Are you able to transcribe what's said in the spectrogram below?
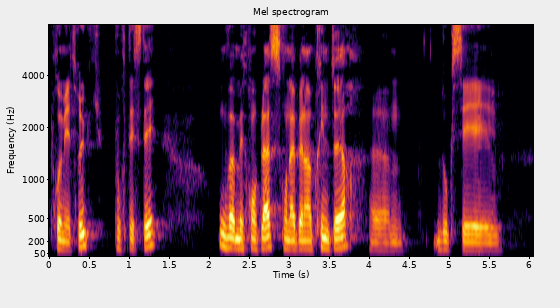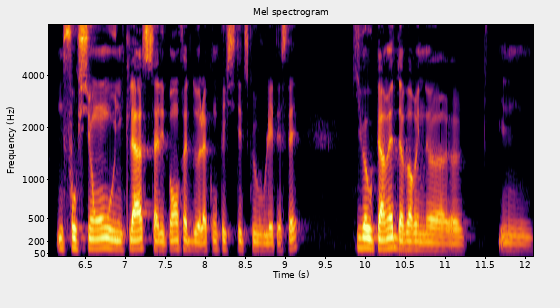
Premier truc, pour tester, on va mettre en place ce qu'on appelle un printer. Euh, donc c'est une fonction ou une classe, ça dépend en fait de la complexité de ce que vous voulez tester, qui va vous permettre d'avoir une, euh, une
